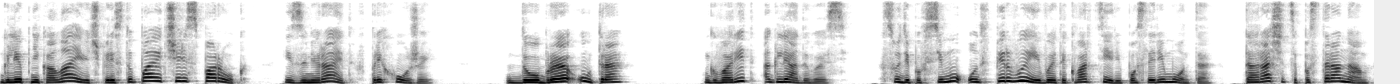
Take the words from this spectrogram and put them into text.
Глеб Николаевич переступает через порог и замирает в прихожей. «Доброе утро!» Говорит, оглядываясь. Судя по всему, он впервые в этой квартире после ремонта. Таращится по сторонам,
